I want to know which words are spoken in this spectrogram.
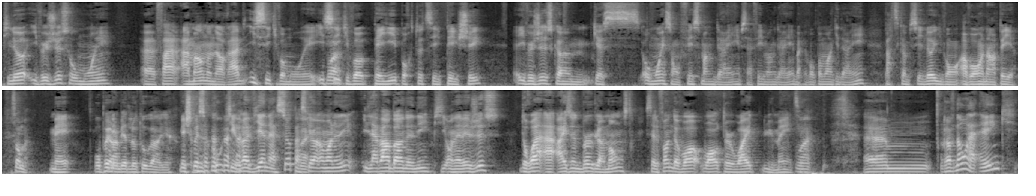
Puis là, il veut juste au moins euh, faire amende honorable. Il sait qu'il va mourir. Il Ouais. sait qu'il va payer pour tous ses péchés. Il veut juste comme que au moins son fils manque de rien, puis sa fille manque de rien. Ben, ils vont pas manquer de rien. Parti comme c'est là, ils vont avoir un empire. Sûrement. Mais, Au pire, un billet de l'auto gagnant. mais je trouvais ça cool qu'ils reviennent à ça parce Ouais. qu'à un moment donné, il l'avait abandonné. Puis on avait juste droit à Heisenberg le monstre. C'était le fun de voir Walter White l'humain. Ouais. Euh, revenons à Hank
